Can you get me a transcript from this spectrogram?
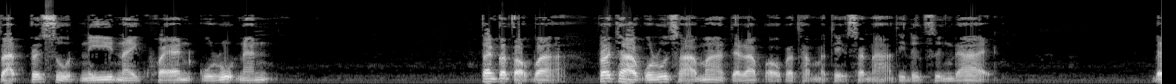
สัตว์พระสูตรนี้ในแคว้นกุรุนั้นท่านก็ตอบว่า พระชาวกุรุสามารถจะรับเอาพระธรรมเทศนาที่ลึกซึ้งได้ได้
